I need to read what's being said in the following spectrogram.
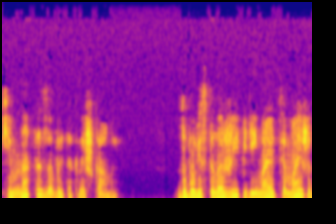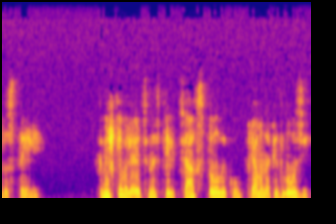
Кімната забита книжками. Дубові стелажі підіймаються майже до стелі. Книжки валяються на стільцях, столику, прямо на підлозі.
